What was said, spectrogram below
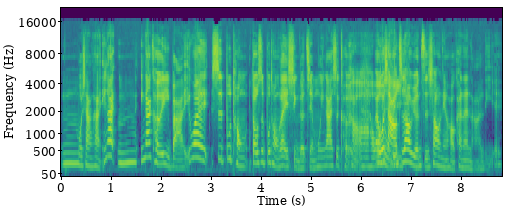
嗯，我想想看，应该嗯，应该可以吧？因为是不同，都是不同类型的节目，应该是可以。好好好，我想要知道《原子少年》好看在哪里？哎。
